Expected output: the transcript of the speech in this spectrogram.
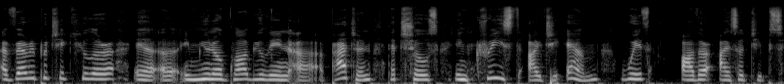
a very particular uh, uh, immunoglobulin uh, pattern that shows increased IgM with other isotypes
